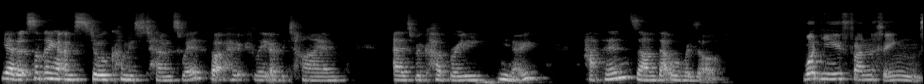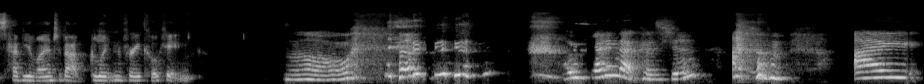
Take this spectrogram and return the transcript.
yeah, that's something I'm still coming to terms with, but hopefully over time, as recovery, you know, happens, um, that will resolve. What new fun things have you learned about gluten-free cooking? Oh, I was getting that question. Um, I,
